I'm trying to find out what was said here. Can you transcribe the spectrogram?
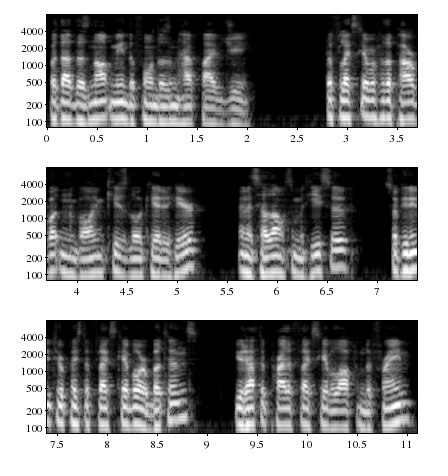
but that does not mean the phone doesn't have 5G. The flex cable for the power button and volume key is located here, and it's held on with some adhesive. So if you needed to replace the flex cable or buttons, you'd have to pry the flex cable off from the frame.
